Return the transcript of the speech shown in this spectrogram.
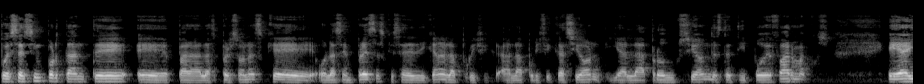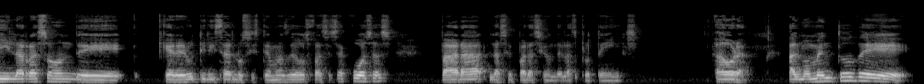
pues es importante eh, para las personas que o las empresas que se dedican a la, a la, purificación y a la producción de este tipo de fármacos. He ahí la razón de querer utilizar los sistemas de dos fases acuosas para la separación de las proteínas. Ahora, al momento de,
